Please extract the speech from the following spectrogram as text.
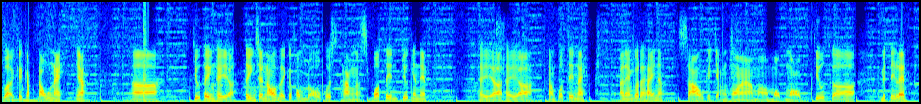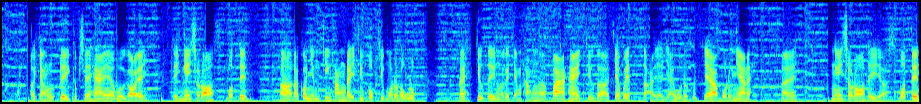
về cái cặp đấu này nha. À, trước tiên thì à, tiến sẽ nói về cái phong độ của thằng à, Sporting trước nha anh em. Thì thì thằng Sporting này anh em có thể thấy nè sau cái trận hòa mà 1-1 trước uh, Midtjylland ở trận lượt đi cúp C2 vừa rồi ấy thì ngay sau đó Sporting uh, đã có những chiến thắng đầy thuyết phục trước mọi đối thủ luôn. Đây trước tiên là cái trận thắng 3-2 trước uh, Chavez tại giải vô địch quốc gia Bồ Đào Nha này. Đấy ngay sau đó thì uh, Sporting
